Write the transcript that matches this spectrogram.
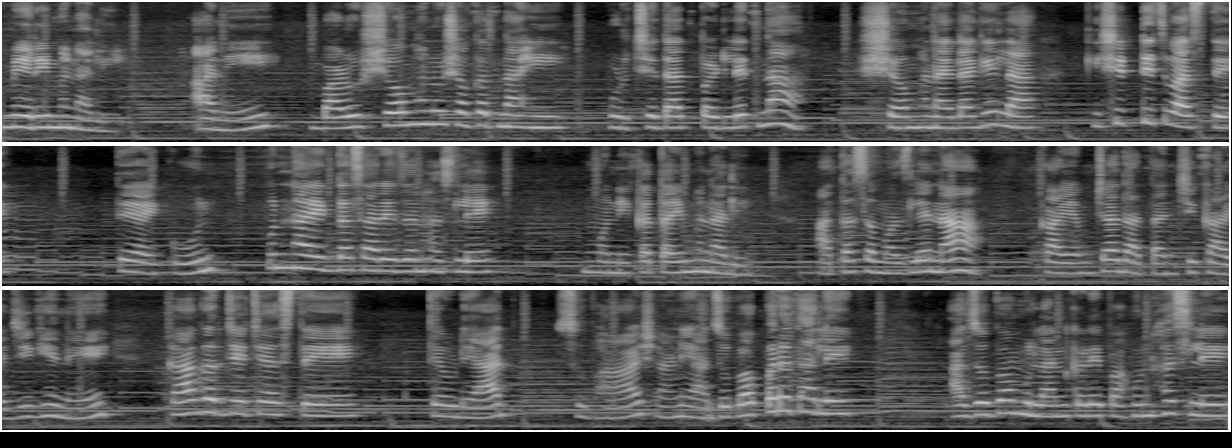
मेरी म्हणाली. आणि बाळू श म्हणू शकत नाही. पुढचे दात पडलेत ना? श म्हणायला गेला की शिट्टीच वाजते. ते ऐकून पुन्हा एकदा सारेजण हसले. मोनिका ताई म्हणाली आता समजले ना? कायमच्या दातांची काळजी घेणे का गरजेचे असते? तेवढ्यात सुभाष आणि आजोबा परत आले. आजोबा मुलांकडे पाहून हसले.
